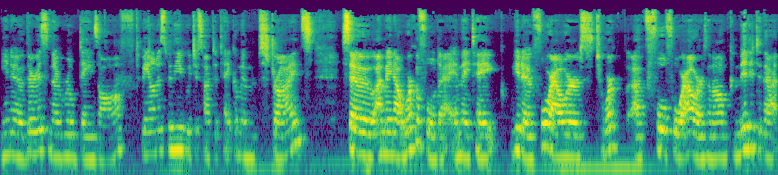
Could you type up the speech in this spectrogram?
you know, there is no real days off, to be honest with you. We just have to take them in strides. So I may not work a full day. I may take, you know, four hours to work a full four hours, and I'm committed to that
